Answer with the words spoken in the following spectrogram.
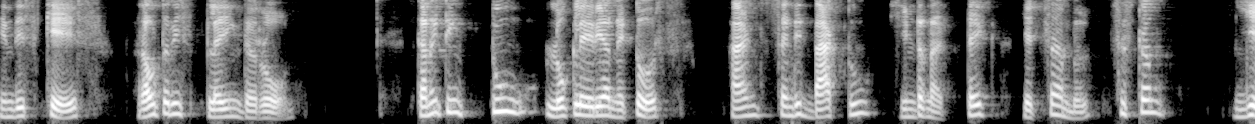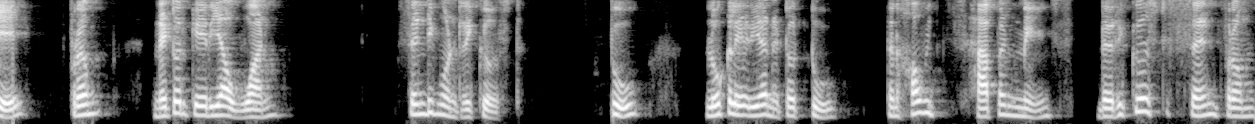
in this case, router is playing the role. Connecting two local area networks and send it back to internet. Take example, system A from network area 1 sending one request to local area network 2 then how it's happened means the request sent from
